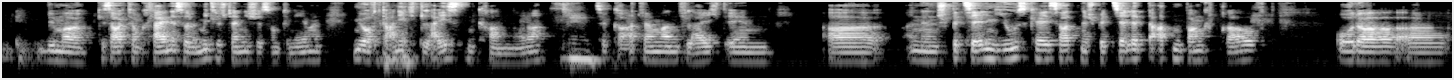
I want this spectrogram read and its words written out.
wie wir gesagt haben, kleines oder mittelständisches Unternehmen mir oft gar nicht leisten kann, oder? Mhm. Also gerade wenn man vielleicht in äh, einen speziellen Use Case hat, eine spezielle Datenbank braucht oder äh,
